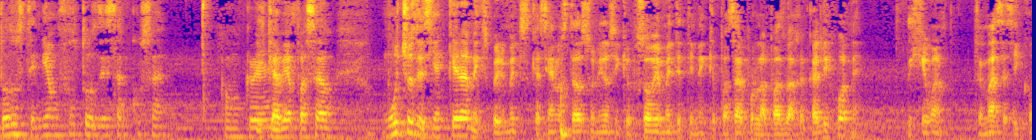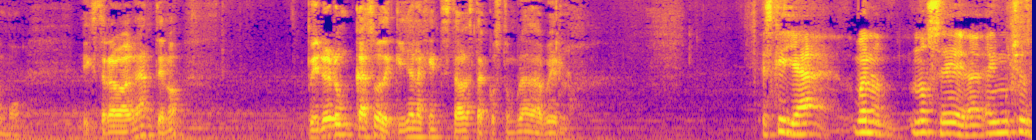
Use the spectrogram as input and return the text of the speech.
Todos tenían fotos de esa cosa ¿Cómo y crees? que había pasado. Muchos decían que eran experimentos que hacían los Estados Unidos y que pues obviamente tenían que pasar por La Paz, Baja California. Dije, bueno, se me hace así como extravagante, ¿no? Pero era un caso de que ya la gente estaba hasta acostumbrada a verlo. Es que ya, bueno, no sé, hay muchos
